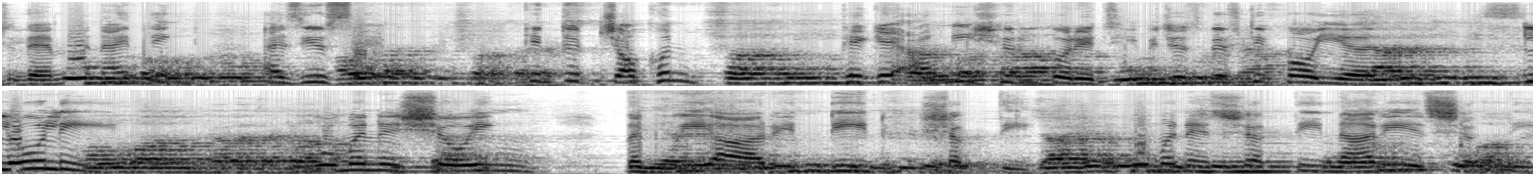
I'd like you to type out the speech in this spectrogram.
to them and I think as you say কিন্তু যখন থেকে আমি শুরু করেছি which is fifty four year slowly women is showing that we are indeed Shakti. Woman is Shakti, Nari is Shakti.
